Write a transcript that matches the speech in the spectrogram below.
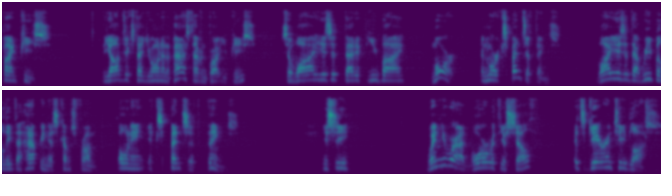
find peace? The objects that you own in the past haven't brought you peace. So why is it that if you buy more and more expensive things, why is it that we believe that happiness comes from owning expensive things? You see, when you are at war with yourself, it's guaranteed loss.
